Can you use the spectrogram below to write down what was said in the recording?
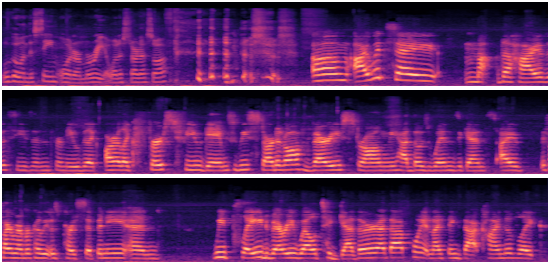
we'll go in the same order. Maria, want to start us off? um, I would say my, the high of the season for me would be like our like first few games. We started off very strong. We had those wins against I if I remember correctly it was Parsippany and we played very well together at that point and I think that kind of like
